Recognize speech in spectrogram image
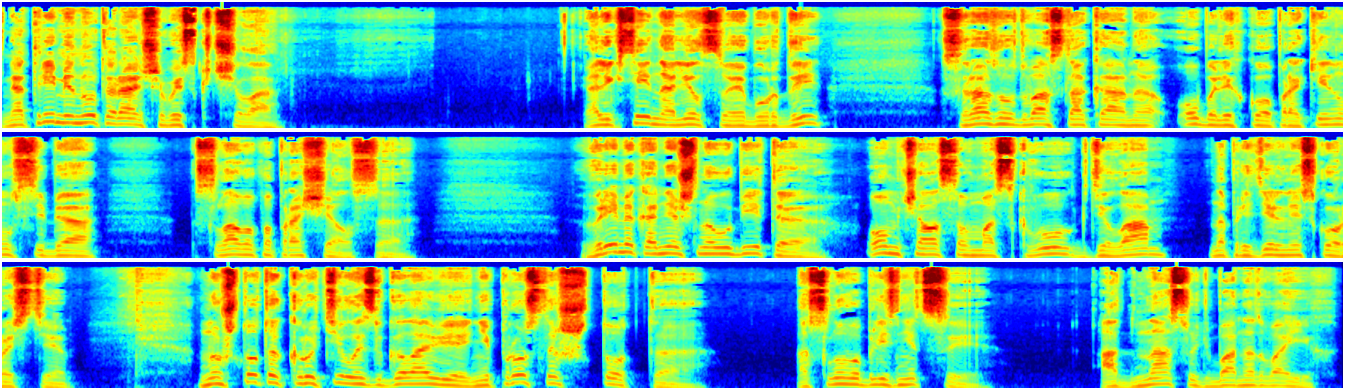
На три минуты раньше выскочила». Алексей налил свои бурды, сразу в два стакана, оба легко прокинул в себя. Слава попрощался. Время, конечно, убито. Он мчался в Москву к делам на предельной скорости. Но что-то крутилось в голове, не просто что-то, а слово «близнецы». Одна судьба на двоих.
